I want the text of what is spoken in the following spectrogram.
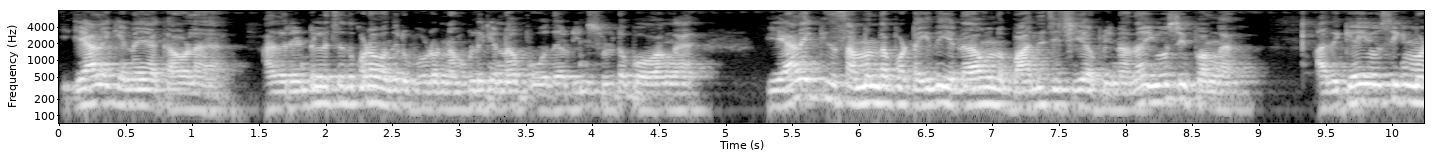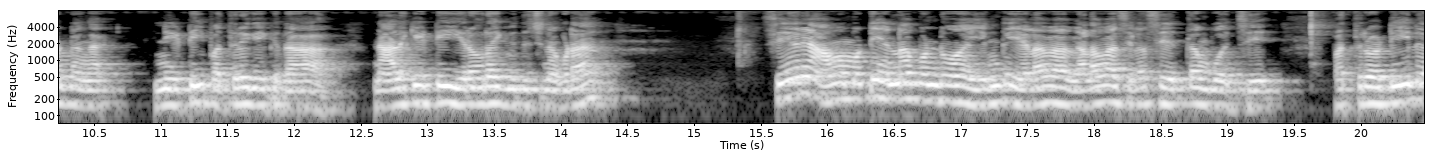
ஏழைக்கு என்னையா கவலை? அது ரெண்டு லட்சத்து கூட வந்துட்டு போடும் நம்மளுக்கு என்ன போகுது அப்படின்னு சொல்லிட்டு போவாங்க. ஏழைக்கு சம்மந்தப்பட்ட இது ஏதாவது ஒன்று பாதிச்சிச்சு அப்படின்னா தான் யோசிப்பாங்க. அதுக்கே யோசிக்க மாட்டாங்க. இன்னைக்கு டீ பத்து ரூபாய்க்கு விற்குதா நாளைக்கே டீ இருபது ரூபாய்க்கு விற்றுச்சுன்னா கூட சரி அவன் மட்டும் என்ன பண்ணுவான்? எங்கே இலவ விலவாசிலாம் சேர்த்து தான் போச்சு. பத்து ரூபா டீயில்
